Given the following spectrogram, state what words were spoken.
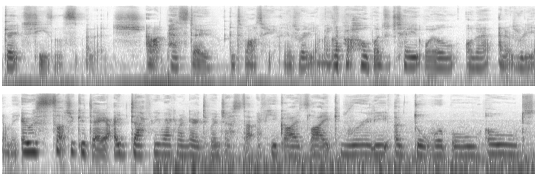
goat cheese and spinach spinach and like pesto and tomato and it was really yummy. And I put a whole bunch of chili oil on it and it was really yummy. It was such a good day. I definitely recommend going to Winchester if you guys like really adorable old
